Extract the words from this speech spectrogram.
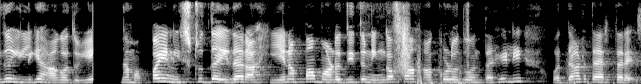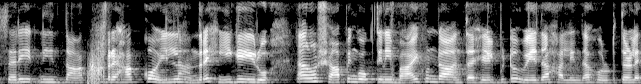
ಇದು ಇಲ್ಲಿಗೆ ಆಗೋದು. ನಮ್ಮ ಅಪ್ಪ ಏನು ಇಷ್ಟುದ್ದ ಇದ್ದಾರಾ ಏನಪ್ಪ ಮಾಡೋದಿದ್ದು? ನಿಂಗಪ್ಪ ಹಾಕ್ಕೊಳ್ಳೋದು ಅಂತ ಹೇಳಿ ಒದ್ದಾಡ್ತಾ ಇರ್ತಾರೆ. ಸರಿ, ನೀನು ಹಾಕ್ಕೊಂಡ್ರೆ ಹಾಕ್ಕೋ ಇಲ್ಲ ಅಂದರೆ ಹೀಗೆ ಇರು. ನಾನು ಶಾಪಿಂಗ್ ಹೋಗ್ತೀನಿ ಬಾಯ್ಗುಂಡ ಅಂತ ಹೇಳಿಬಿಟ್ಟು ವೇದ ಹಾಲಿಂದ ಹೊರಡ್ತಾಳೆ.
